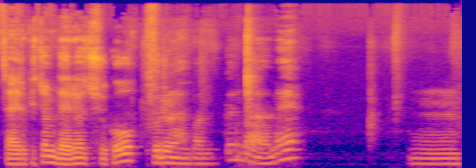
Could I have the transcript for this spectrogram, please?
자, 이렇게 좀 내려주고 불을 한번 끈 다음에 음,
